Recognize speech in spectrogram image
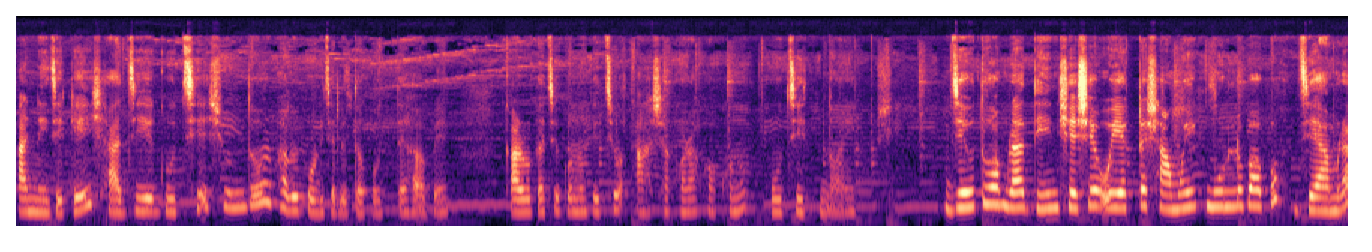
আর নিজেকেই সাজিয়ে, গুছিয়ে, সুন্দরভাবে পরিচালিত করতে হবে। কারোর কাছে কোনো কিছু আশা করা কখনো উচিত নয়। যেহেতু আমরা দিন শেষে ওই একটা সাময়িক মূল্য পাবো যে আমরা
